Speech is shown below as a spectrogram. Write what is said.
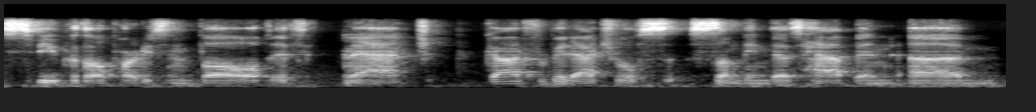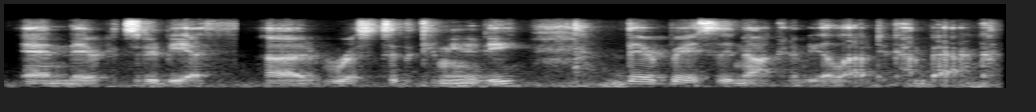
speak with all parties involved. If an act, God forbid, actual something does happen, um, and they're considered to be a, a risk to the community, they're basically not going to be allowed to come back.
